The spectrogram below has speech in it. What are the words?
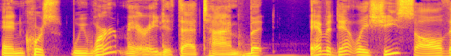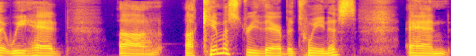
And of course, we weren't married at that time, but evidently she saw that we had uh, a chemistry there between us. And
